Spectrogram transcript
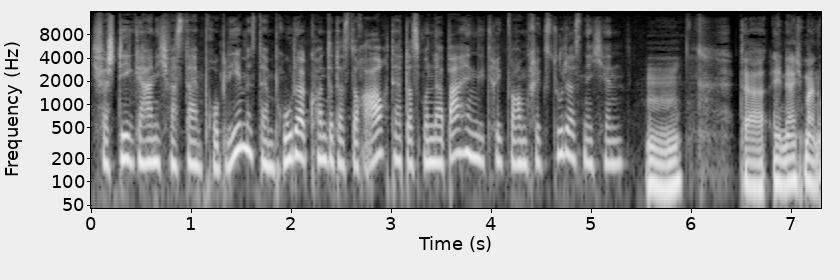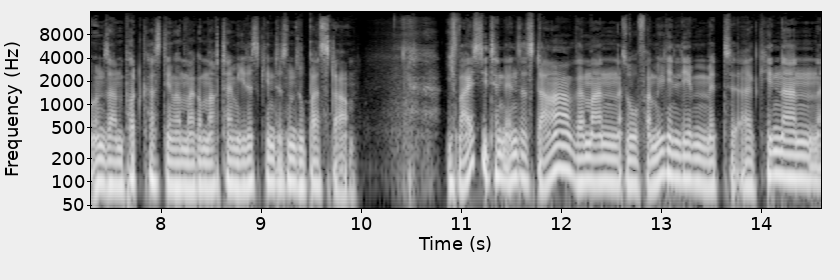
ich verstehe gar nicht, was dein Problem ist. Dein Bruder konnte das doch auch, der hat das wunderbar hingekriegt. Warum kriegst du das nicht hin? Mhm. Da erinnere ich mal an unseren Podcast, den wir mal gemacht haben. Jedes Kind ist ein Superstar. Ich weiß, die Tendenz ist da, wenn man so Familienleben mit äh, Kindern äh,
